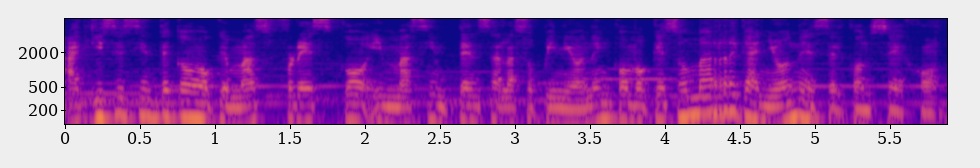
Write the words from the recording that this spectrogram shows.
Aquí se siente como que más fresco y más intensa las opiniones, como que son más regañones el consejo.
